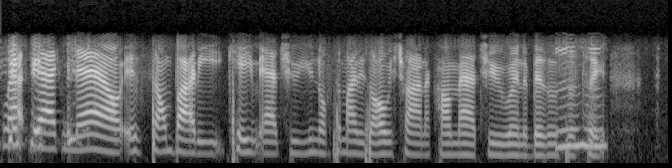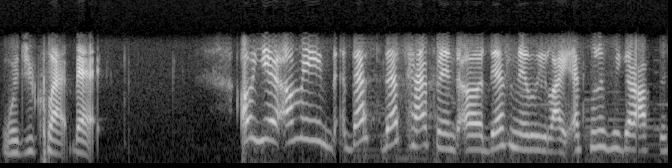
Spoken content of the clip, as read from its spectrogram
clap back now if somebody came at you? You know, somebody's always trying to come at you in the business. Mhm. Would you clap back? Oh yeah, I mean that's that's happened uh definitely like as soon as we got off the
